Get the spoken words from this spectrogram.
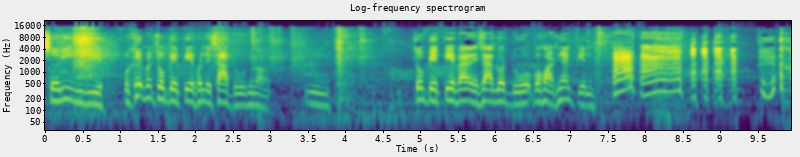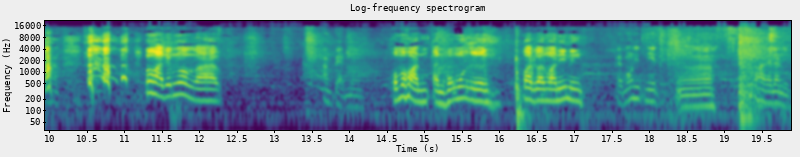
เชอรี่ดีๆเมื่อคืนเพันโจมเปลี่ยนเปลี่ยนเพันได้ชาติดูพี่น้องอืมโจมเปลี่ยนเปลี่ยนมาได้ชาติรถดูบ่หอดเงื่อนเปลี่ยนฮ่าฮ่าบ่หอดจะงงเหรอครับทำแปดโมงผมมาหอดอันหกโมงเกินหอดก่อนวันนี้หนึ่งแปดโมงนิดนิดอ่าๆที่ทอยอะไรแล้วนี่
